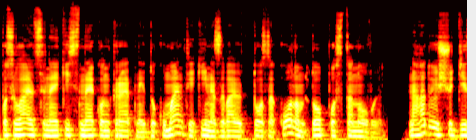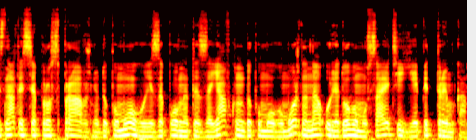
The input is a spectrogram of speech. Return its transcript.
посилаються на якийсь неконкретний документ, який називають то законом, то постановою. Нагадую, що дізнатися про справжню допомогу і заповнити заявку на допомогу можна на урядовому сайті є підтримка.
